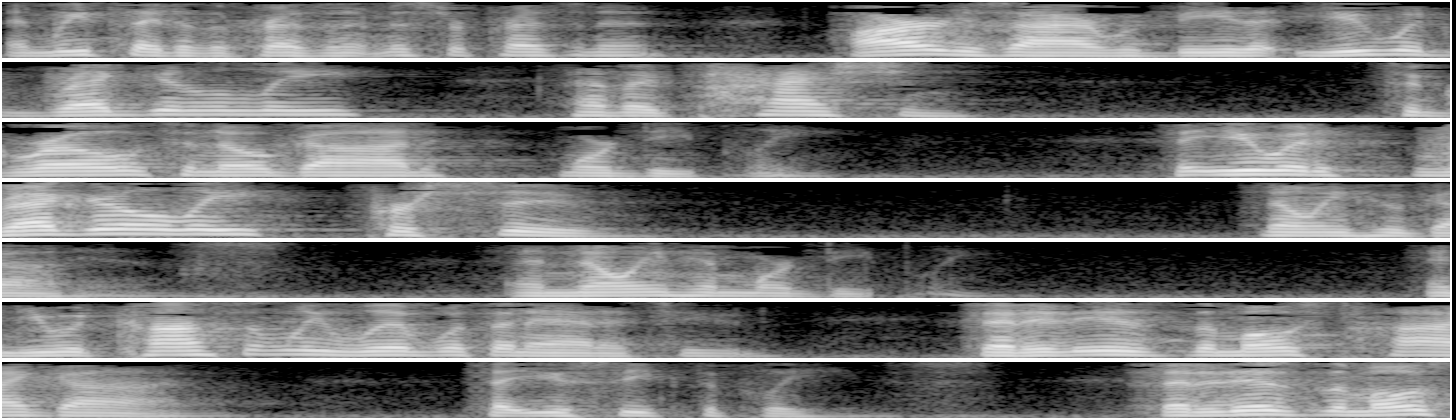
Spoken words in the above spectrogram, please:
And we'd say to the President, Mr. President, our desire would be that you would regularly have a passion to grow to know God more deeply. That you would regularly pursue knowing who God is and knowing Him more deeply. And you would constantly live with an attitude that it is the Most High God that you seek to please. That it is the Most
